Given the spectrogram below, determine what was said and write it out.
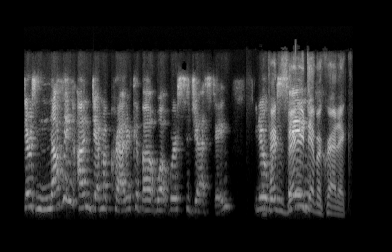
There's nothing undemocratic about what we're suggesting. You know fact, we're saying, very democratic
